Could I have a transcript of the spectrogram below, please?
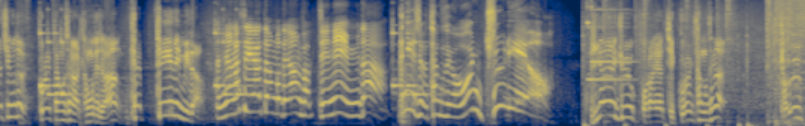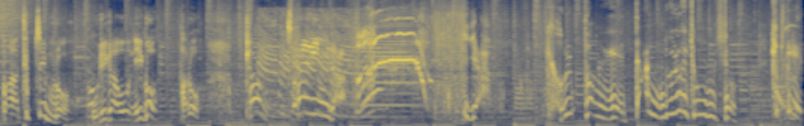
안녕 친구들 꾸러기 탐구생활 탐구대장 캡틴입니다 안녕하세요. 탐구대원 박진희입니다. 안녕하세요. 탐구대원 준이에요. real 교육 버라이어티 꾸러기 탐구생활 겨울방학 특집으로 우리가 온 이곳 바로 평창입니다 야 겨울방학에 딱 놀기 좋은 곳이죠. 캡틴,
